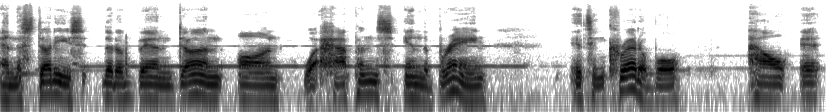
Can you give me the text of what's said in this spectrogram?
and the studies that have been done on what happens in the brain, it's incredible how it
